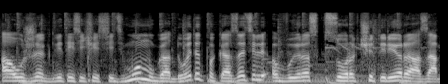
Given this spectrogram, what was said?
а уже к 2007 году этот показатель вырос в 44 раза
